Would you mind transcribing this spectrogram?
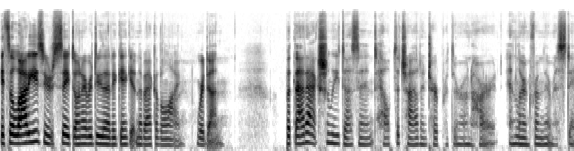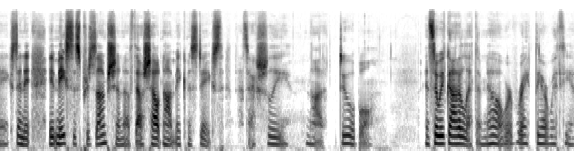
It's a lot easier to say, don't ever do that again, get in the back of the line. We're done. But that actually doesn't help the child interpret their own heart and learn from their mistakes. And it, it makes this presumption of, thou shalt not make mistakes. That's actually not doable. And so we've got to let them know we're right there with you.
